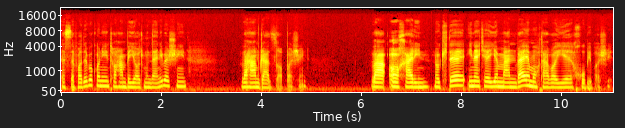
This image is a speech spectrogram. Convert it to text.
استفاده بکنین تا هم به یاد موندنی بشین و هم جذاب باشین و آخرین نکته اینه که یه منبع محتوایی خوبی باشید.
